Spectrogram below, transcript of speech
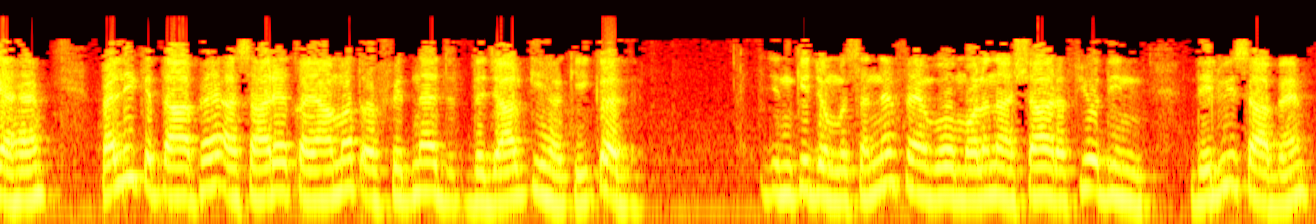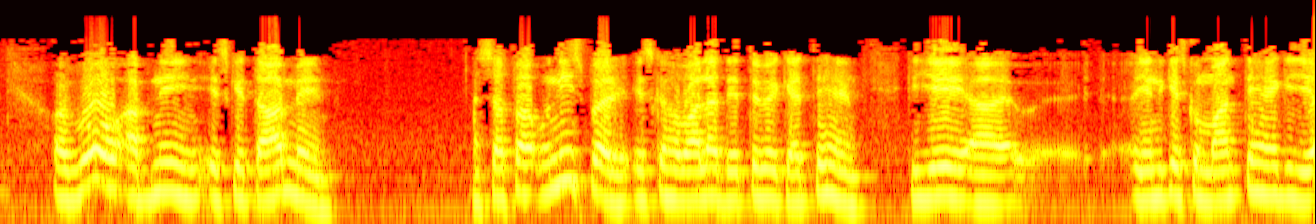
گیا ہے پہلی کتاب ہے اثار قیامت اور فتنہ دجال کی حقیقت جن کے جو مصنف ہیں وہ مولانا شاہ رفیع الدین دلوی صاحب ہیں اور وہ اپنی اس کتاب میں صفحہ انیس پر اس کا حوالہ دیتے ہوئے کہتے ہیں کہ یہ یعنی کہ اس کو مانتے ہیں کہ یہ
